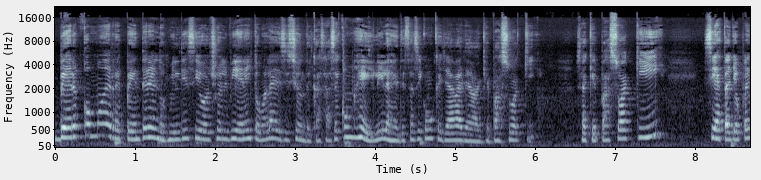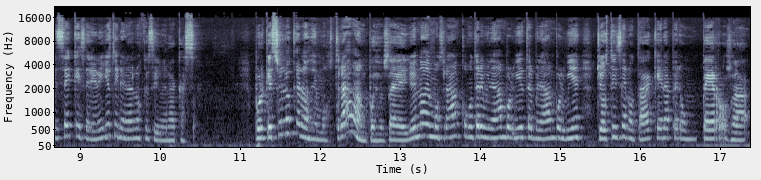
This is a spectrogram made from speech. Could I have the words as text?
ver cómo de repente en el 2018 él viene y toma la decisión de casarse con Hailey, la gente está así como que ya vaya, ¿qué pasó aquí? O sea, ¿qué pasó aquí? Si hasta yo pensé que serían ellos eran los que se iban a casar. Porque eso es lo que nos demostraban, pues, o sea, ellos nos demostraban cómo terminaban, volvían, terminaban, volvían. Justin se notaba que era pero un perro, o sea,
